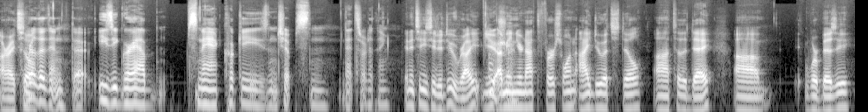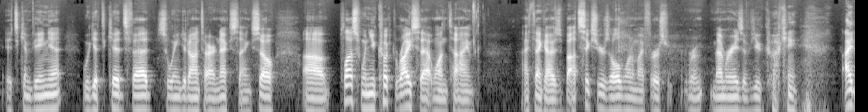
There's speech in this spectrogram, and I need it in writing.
all right. So rather than the easy grab snack cookies and chips and that sort of thing. and it's easy to do, right? You, Oh, I mean, you're not the first one. I do it still uh, to the day. Um, we're busy. It's convenient. We get the kids fed, so we can get on to our next thing. So, uh, plus, when you cooked rice that one time, I think I was about six years old. One of my first rem- memories of you cooking. I,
